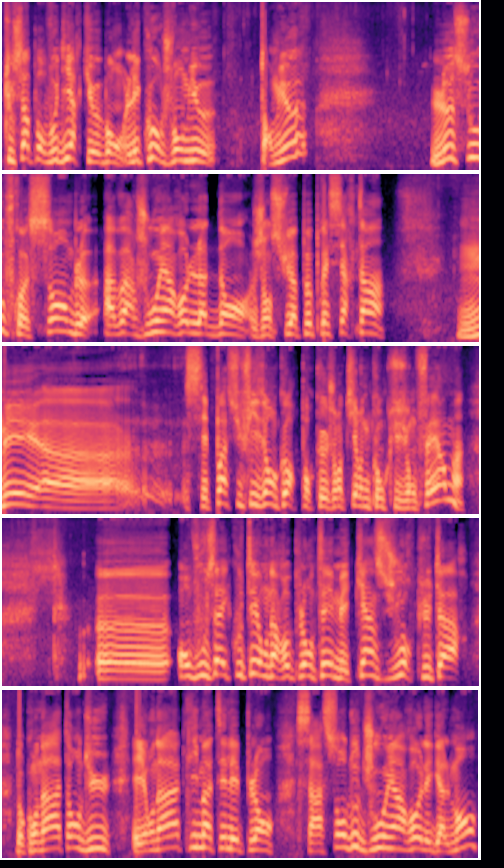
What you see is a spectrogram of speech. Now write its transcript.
tout ça pour vous dire que bon, les courges vont mieux, tant mieux. Le soufre semble avoir joué un rôle là-dedans, j'en suis à peu près certain, mais euh, c'est pas suffisant encore pour que j'en tire une conclusion ferme. Euh, on vous a écouté, on a replanté, mais 15 jours plus tard. Donc on a attendu et on a acclimaté les plants. Ça a sans doute joué un rôle également,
